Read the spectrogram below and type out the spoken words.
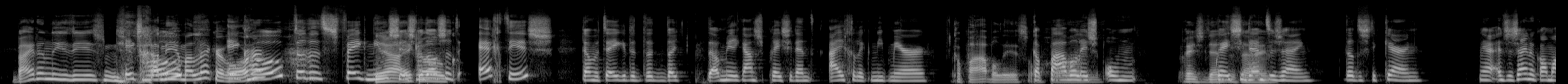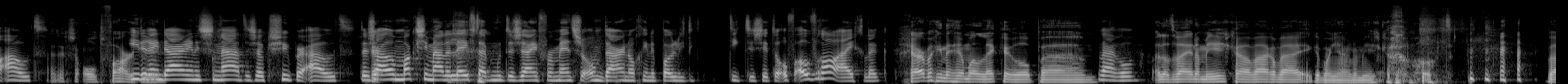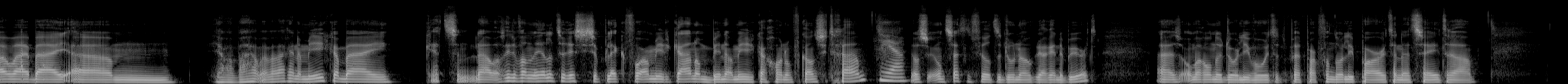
Biden, die, die, is, die Ik gaat hoop- niet helemaal lekker hoor. Ik hoop dat het fake nieuws Ja, is. Want als het echt is, dan betekent het dat, dat de Amerikaanse president eigenlijk niet meer Capabel is. om capabel is om president, president te te zijn. Dat is de kern. Ja, en ze zijn ook allemaal oud. Hij is echt zo'n old fart. Iedereen daar in de Senaat is ook super oud. Er zou een maximale leeftijd moeten zijn voor mensen om daar nog in de politiek te zitten. Of overal eigenlijk. Gerber ging er helemaal lekker op. ehm, Waarom? dat wij in Amerika waren wij. Ik heb al een jaar in Amerika gewoond. waren wij bij. ehm, ja, maar waar, we waren in Amerika bij. Ketsen. Nou, was in ieder geval een hele toeristische plek voor Amerikanen om binnen Amerika gewoon op vakantie te gaan. Ja. Er was ontzettend veel te doen ook daar in de buurt. Eh zo- waaronder Dollywood, het pretpark van Dolly Parton, et cetera.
